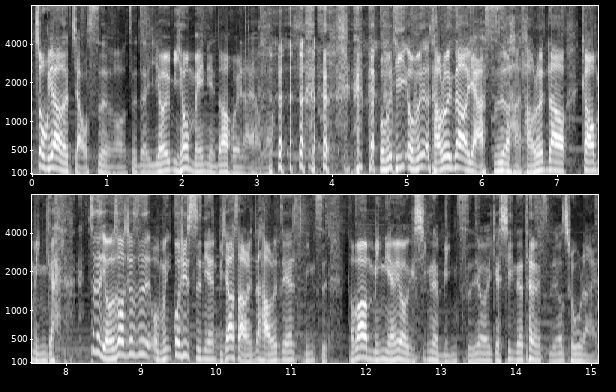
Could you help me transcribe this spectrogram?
重要的角色哦，真的，以后以后每年都要回来，好不好？我们提我们讨论到雅思啊，讨论到高敏感，这个有的时候就是我们过去十年比较少人在讨论这些名词，搞不好明年又有一个新的名词，又有一个新的特质又出来了，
